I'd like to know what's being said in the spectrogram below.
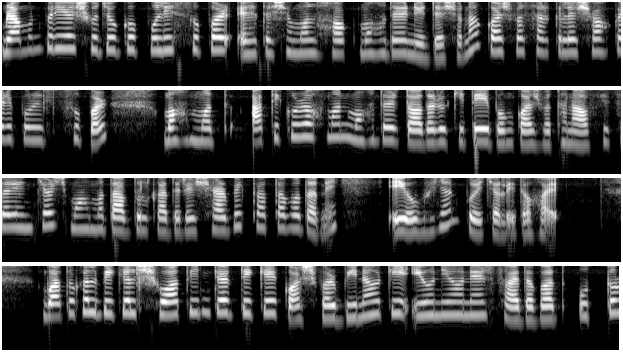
ব্রাহ্মণবাড়িয়ার সুযোগ্য পুলিশ সুপার এহতেশামুল হক মহোদয়ের নির্দেশনা, কসবা সার্কেলের সহকারী পুলিশ সুপার মোহাম্মদ আতিকুর রহমান মহোদয়ের তদারকিতে এবং কসবা থানা অফিসার ইনচার্জ মোহাম্মদ আব্দুল কাদেরের সার্বিক তত্ত্বাবধানে এই অভিযান পরিচালিত হয়। গতকাল বিকেল সোয়া তিনটার দিকে কসবার বিনাউটি ইউনিয়নের সয়দাবাদ উত্তর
